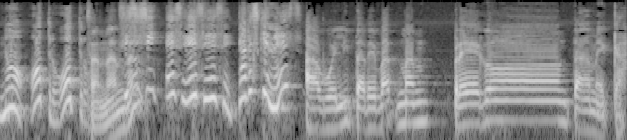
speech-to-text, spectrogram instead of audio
No, otro, otro. ¿Sananda? Sí, sí, sí, ese, ese, ese. ¿Sabes quién es? abuelita de Batman, pregúntame, ca.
